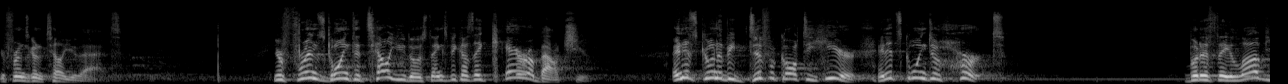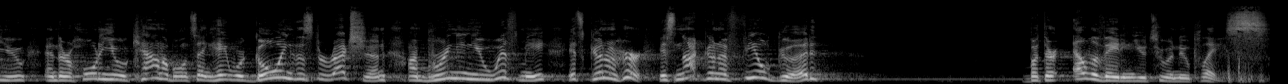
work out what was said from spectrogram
your friend's going to tell you that. Your friend's going to tell you those things because they care about you. And it's going to be difficult to hear, and it's going to hurt. But if they love you and they're holding you accountable and saying, hey, we're going this direction, I'm bringing you with me, it's going to hurt. It's not going to feel good, but they're elevating you to a new place.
